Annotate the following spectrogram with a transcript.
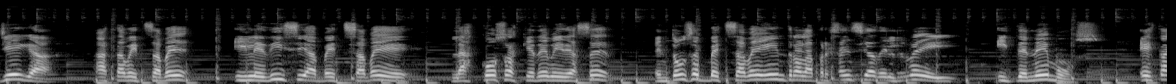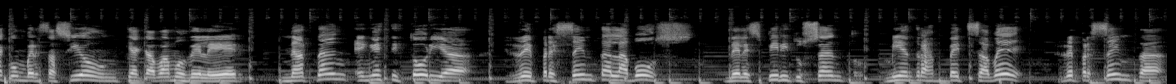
llega hasta Betsabé y le dice a Betsabé las cosas que debe de hacer. Entonces Betsabé entra a la presencia del rey y tenemos esta conversación que acabamos de leer. Natán en esta historia representa la voz del Espíritu Santo, mientras Betsabé representa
